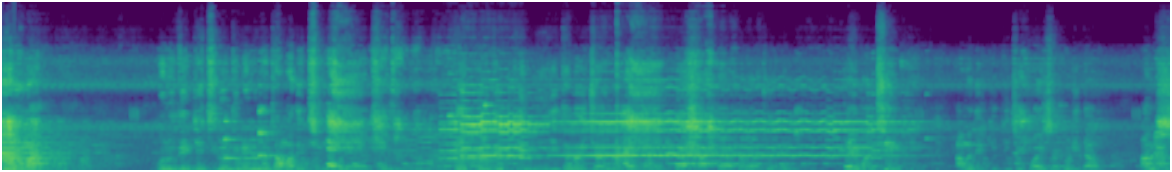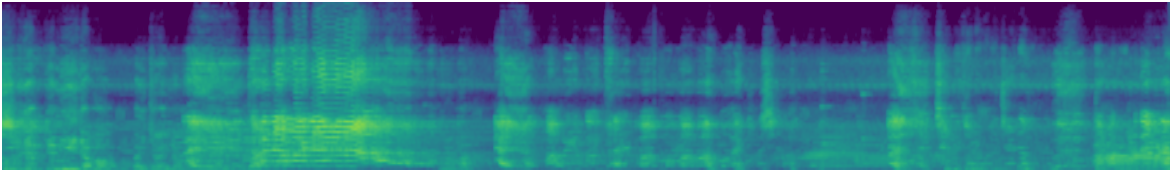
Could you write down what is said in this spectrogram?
গুরুমা গুরুদেব যে চিরদিনের মতো আমাদের ছেড়ে চলে গেছে তাই গুরুদেবকে নিয়ে যেতে হবে জয়নগর মন্দিরে সৎকার করার জন্য। তাই বলছি আমাদেরকে কিছু পয়সা করি দাও। আমরা গুরুদেবকে নিয়ে যাব ওই জয়নগর বলে জানো তোমার গুরুদেব না?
